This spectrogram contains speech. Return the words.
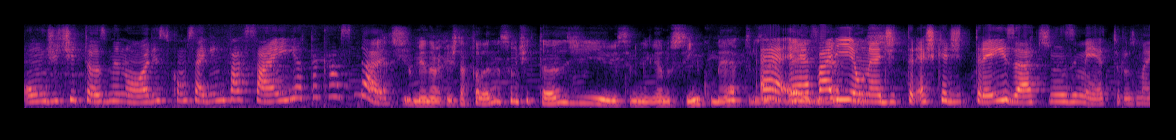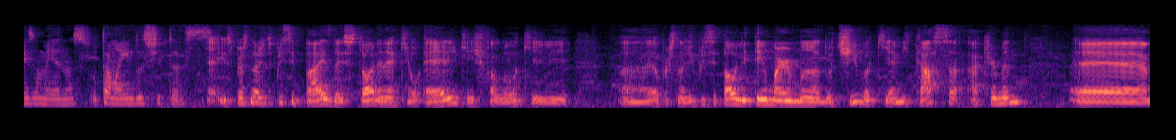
onde titãs menores conseguem passar e atacar a cidade. E o menor que a gente tá falando são titãs de, se não me engano, 5 metros. É, né? é variam, metros. né? De, acho que é de 3 a 15 metros, mais ou menos, o tamanho dos titãs. É, e os personagens principais da história, né? Que é o Eren, que a gente falou, que ele uh, é o personagem principal. Ele tem uma irmã adotiva, que é a Mikasa Ackerman. É,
